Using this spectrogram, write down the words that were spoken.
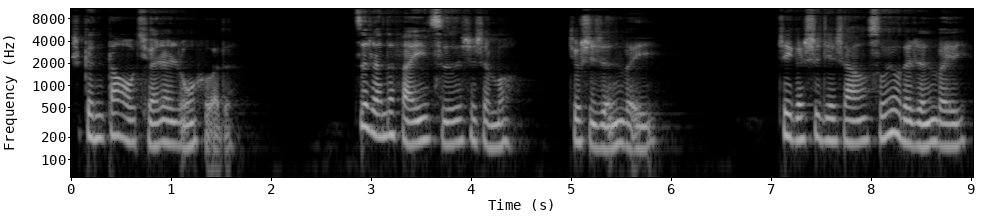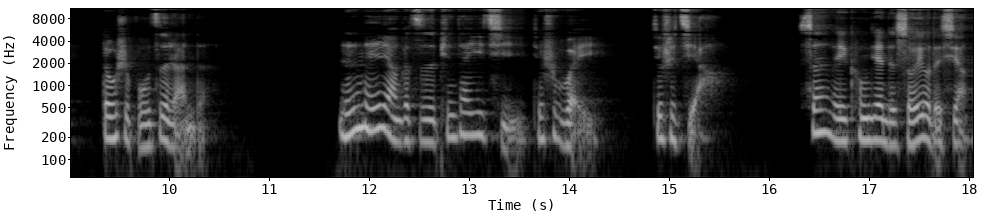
是跟道全然融合的。自然的反义词是什么？就是人为。这个世界上所有的人为都是不自然的。人为两个字拼在一起就是伪，就是假。三维空间的所有的像，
